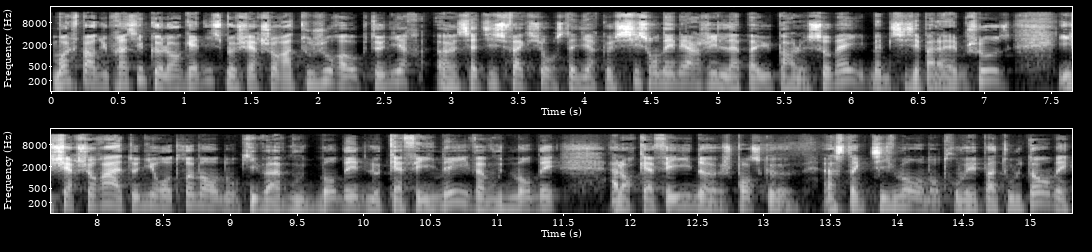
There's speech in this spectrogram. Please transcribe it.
moi je pars du principe que l'organisme cherchera toujours à obtenir euh, satisfaction, c'est-à-dire que si son énergie ne l'a pas eu par le sommeil, même si c'est pas la même chose, il cherchera à tenir autrement. Donc il va vous demander de le caféiner, il va vous demander alors caféine, je pense que instinctivement on n'en trouvait pas tout le temps, mais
